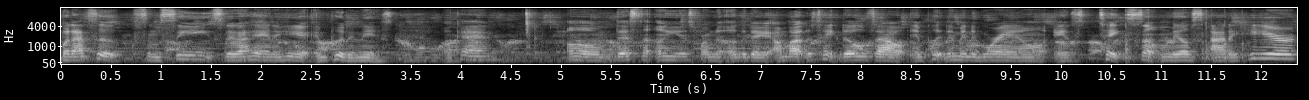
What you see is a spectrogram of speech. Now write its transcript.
But I took some seeds that I had in here and put in this. Okay? Um, that's the onions from the other day. I'm about to take those out and put them in the ground and take something else out of here.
